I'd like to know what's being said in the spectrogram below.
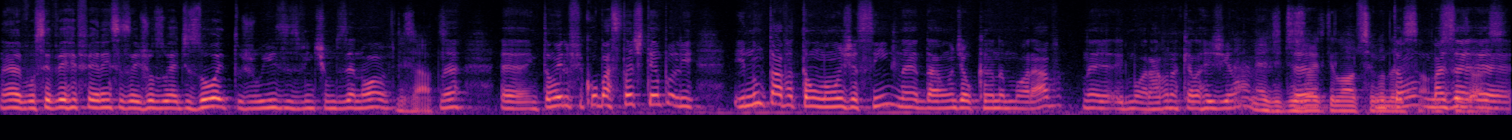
Né, você vê referências aí, Josué 18, Juízes 21, 19. Exato. Né? É, então ele ficou bastante tempo ali. E não estava tão longe assim, né, da onde Elcana morava, né, ele morava naquela região. Ah, média de 18 quilômetros, segundo então, a lição. mas é, é,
